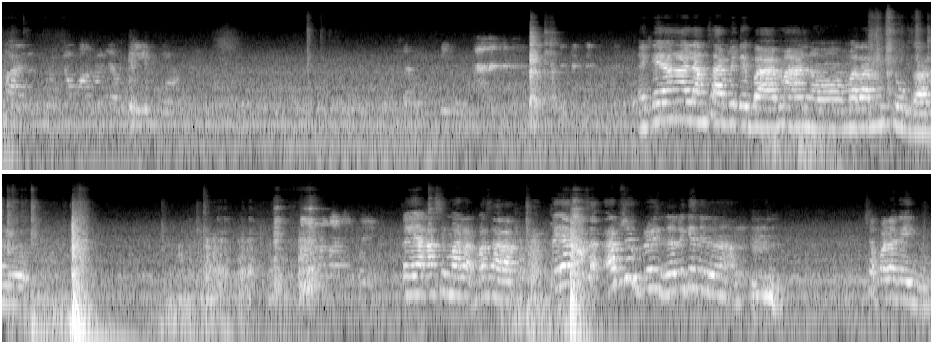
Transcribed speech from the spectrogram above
Paano po yung ano flavor? Eh kaya nga lang sabi 'di ba, maano, maraming sugar yun. Mataas po yun. Kaya kasi mara masarap. Kaya masarap, ah, syempre, lalagyan nila ano. sa palagay mo.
